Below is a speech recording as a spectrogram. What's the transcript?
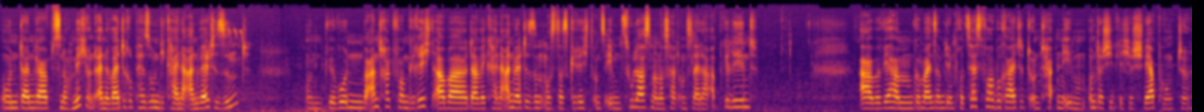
Und dann gab es noch mich und eine weitere Person, die keine Anwälte sind. Und wir wurden beantragt vom Gericht, aber da wir keine Anwälte sind, muss das Gericht uns eben zulassen und es hat uns leider abgelehnt. Aber wir haben gemeinsam den Prozess vorbereitet und hatten eben unterschiedliche Schwerpunkte.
